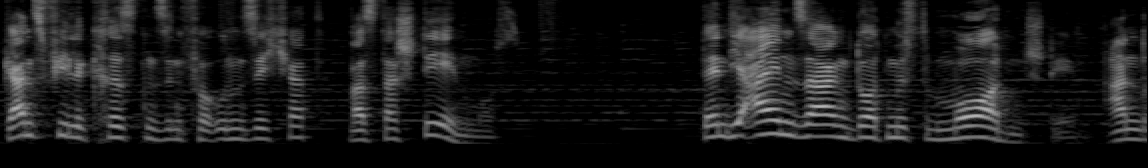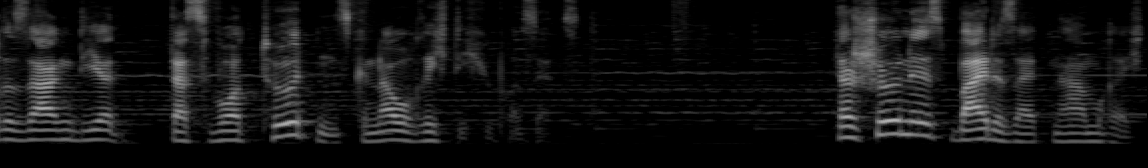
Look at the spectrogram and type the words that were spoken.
Ganz viele Christen sind verunsichert, was da stehen muss. Denn die einen sagen, dort müsste Morden stehen, andere sagen dir, das Wort töten ist genau richtig übersetzt. Das Schöne ist, beide Seiten haben recht.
